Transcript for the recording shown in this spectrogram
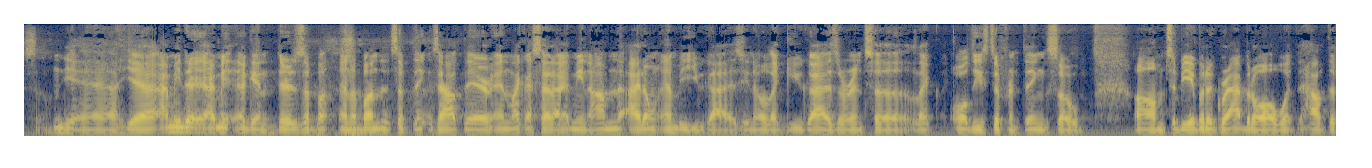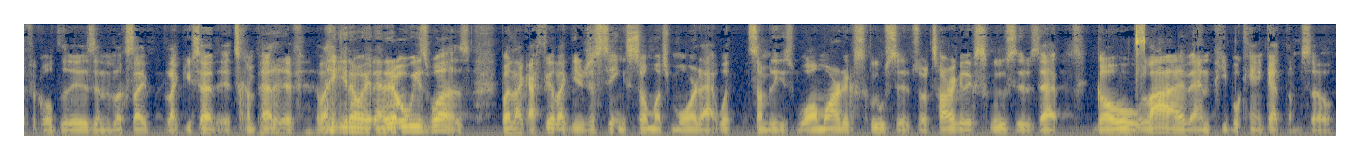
So Yeah, yeah. I mean, there, I mean, again, there's bu- an abundance of things out there, and like I said, I mean, I'm I don't envy you guys. You know, like you guys are into like all these different things. So, um, to be able to grab it all, what how difficult it is, and it looks like, like you said, it's competitive. Like you know, and, and it always was. But like, I feel like you're just seeing so much more of that with some of these Walmart exclusives or Target exclusives that go live and people can't get them. So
